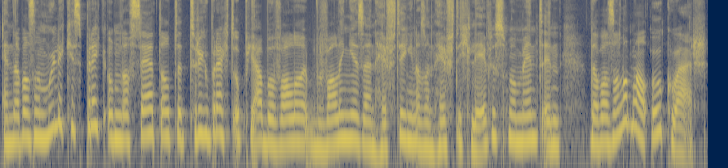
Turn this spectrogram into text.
En dat was een moeilijk gesprek, omdat zij het altijd terugbracht op ja, bevallen, bevallingen zijn heftig en dat is een heftig levensmoment. En dat was allemaal ook waar.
